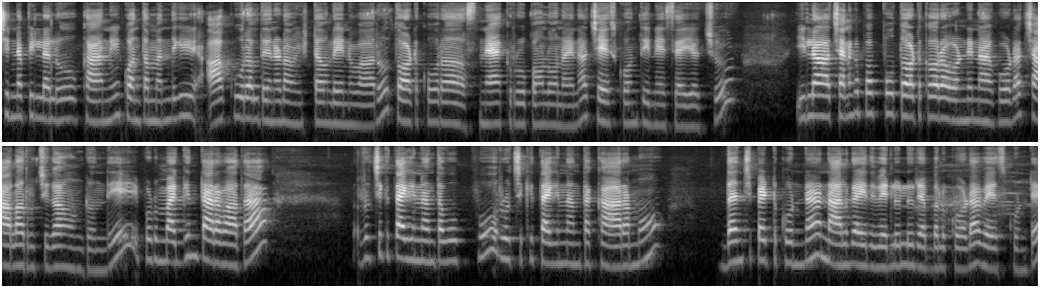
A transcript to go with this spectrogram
చిన్నపిల్లలు కానీ కొంతమందికి ఆకుకూరలు తినడం ఇష్టం లేని వారు తోటకూర స్నాక్ రూపంలోనైనా చేసుకొని తినేసేయచ్చు. ఇలా శనగపప్పు తోటకూర వండినా కూడా చాలా రుచిగా ఉంటుంది. ఇప్పుడు మగ్గిన తర్వాత రుచికి తగినంత ఉప్పు రుచికి తగినంత కారము దంచి పెట్టుకున్న నాలుగైదు వెల్లుల్లి రెబ్బలు కూడా వేసుకుంటే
